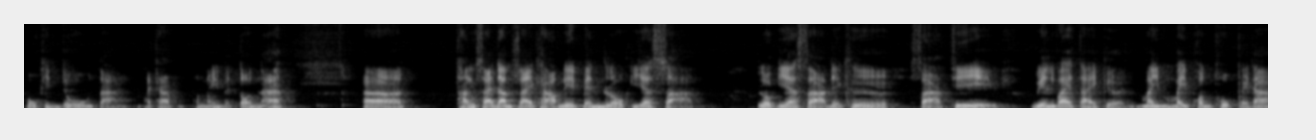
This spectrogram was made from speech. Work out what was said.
พวกหินดูต่างนะครับตรงนี้เป็นต้นนะทั้งสายดำสายขาวนี่เป็นโลกิยศาสตร์ โลกิยศาสตร์นี่คือศาสตร์ที่เวียนว่ายตายเกิดไม่ไม่พ้นทุกข์ไปได้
